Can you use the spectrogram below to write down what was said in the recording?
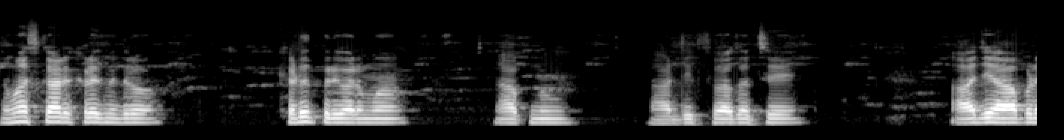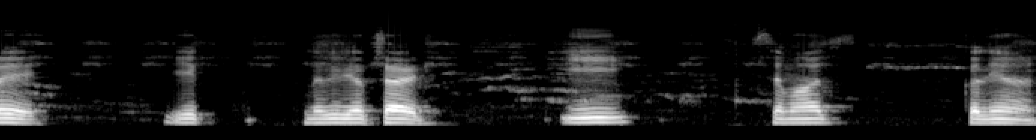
નમસ્કાર ખેડૂત મિત્રો. ખેડૂત પરિવારમાં આપનું હાર્દિક સ્વાગત છે. આજે આપણે એક નવી વેબસાઇટ ઈ સમાજ કલ્યાણ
